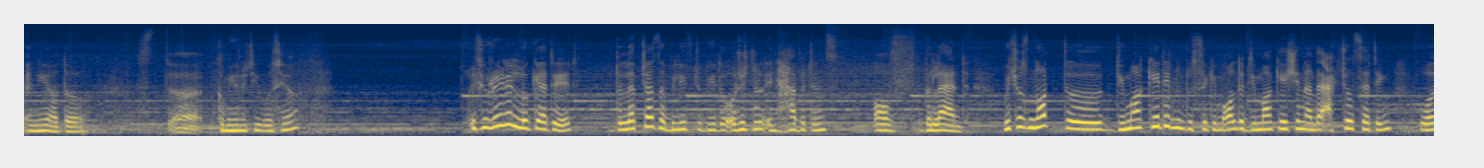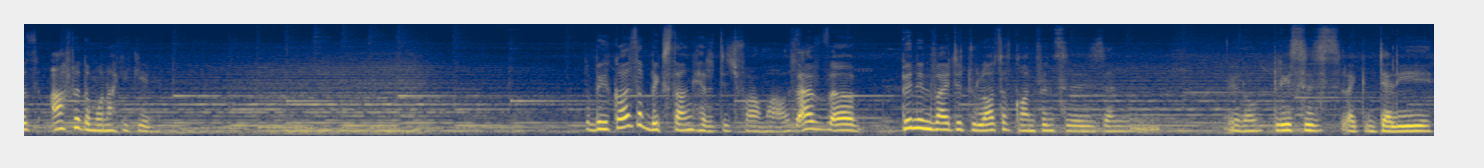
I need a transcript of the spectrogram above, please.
any other uh, community was here. If you really look at it, the Lepchas are believed to be the original inhabitants of the land, which was not uh, demarcated into Sikkim. All the demarcation and the actual setting was after the monarchy came. So because of Biksthang Heritage Farmhouse, I've uh, been invited to lots of conferences and you know places like Delhi,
